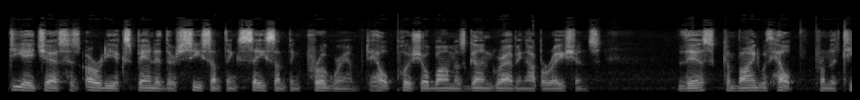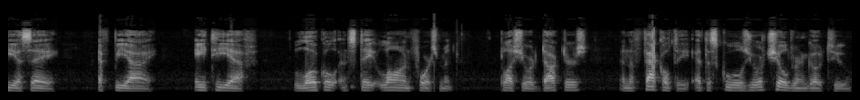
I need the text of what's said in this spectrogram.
DHS has already expanded their See Something, Say Something program to help push Obama's gun grabbing operations. This, combined with help from the TSA, FBI, ATF, local and state law enforcement, plus your doctors and the faculty at the schools your children go to.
